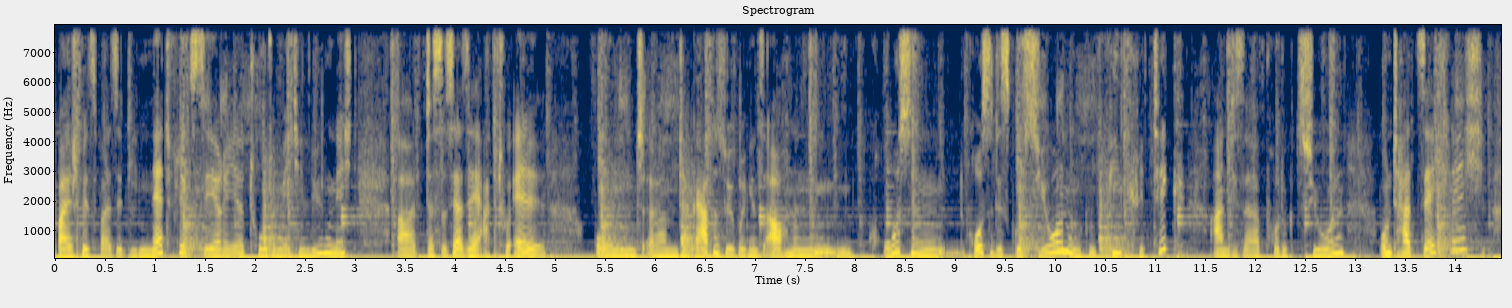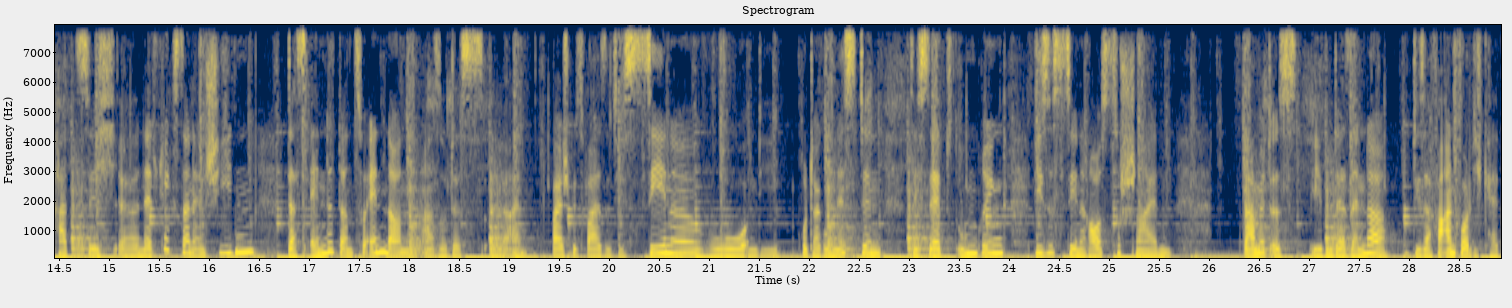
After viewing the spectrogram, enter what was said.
beispielsweise die Netflix-Serie Tote Mädchen lügen nicht, äh, das ist ja sehr aktuell. Und ähm, da gab es übrigens auch eine große Diskussion, viel Kritik an dieser Produktion. Und tatsächlich hat sich äh, Netflix dann entschieden, das Ende dann zu ändern. Also das äh, beispielsweise die Szene, wo die Protagonistin sich selbst umbringt, diese Szene rauszuschneiden. Damit ist eben der Sender dieser Verantwortlichkeit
